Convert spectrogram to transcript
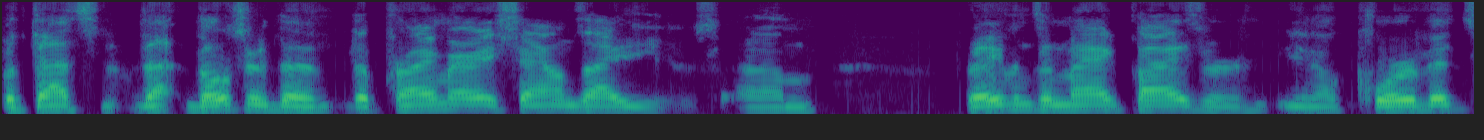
but that's that. Those are the the primary sounds I use. Um, ravens and magpies, or you know, corvids.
